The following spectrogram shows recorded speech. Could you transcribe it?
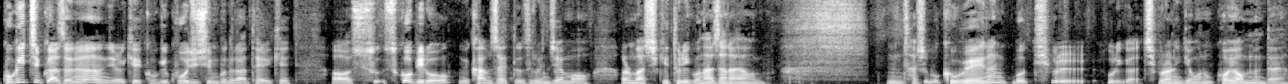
고깃집 가서는 이렇게 고기 구워주신 분들한테 이렇게 어, 수, 수고비로 감사의 뜻으로 이제 뭐 얼마씩 드리곤 하잖아요. 음, 사실 뭐 그 외에는 뭐 팁을 우리가 지불하는 경우는 거의 없는데.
